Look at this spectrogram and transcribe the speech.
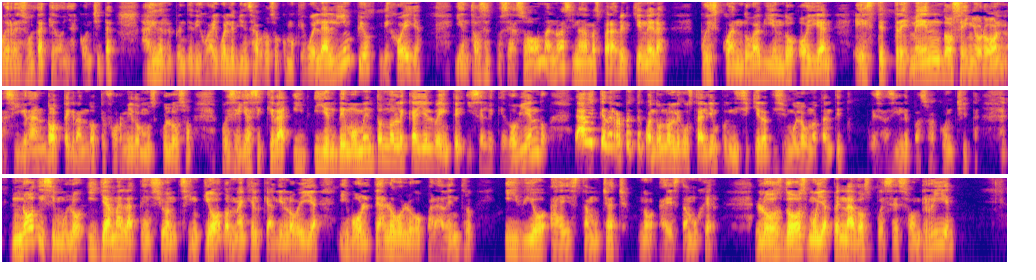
Pues resulta que doña Conchita, ay, de repente dijo, ay, huele bien sabroso, como que huele a limpio, dijo ella. Y entonces, pues se asoma, ¿no? Así nada más para ver quién era. Pues cuando va viendo, oigan, este tremendo señorón, así grandote, grandote, fornido, musculoso, pues ella se queda y, y de momento no le cae el 20 y se le quedó viendo. Ya ve que de repente cuando uno le gusta a alguien, pues ni siquiera disimula uno tantito. Pues así le pasó a Conchita. No disimuló y llama la atención, sintió don Ángel que alguien lo veía y voltea luego, luego para adentro y vio a esta muchacha, ¿no? A esta mujer. Los dos, muy apenados, pues se sonríen.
